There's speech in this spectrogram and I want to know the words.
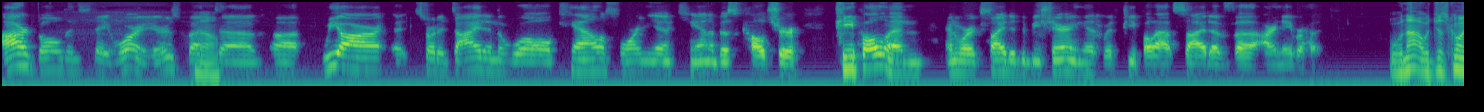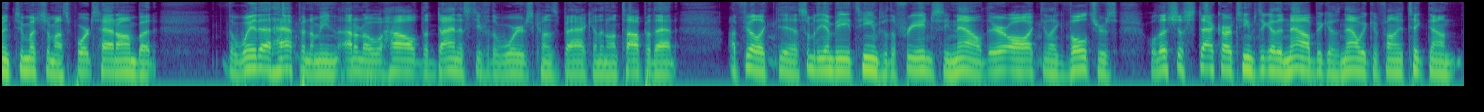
our Golden State Warriors, but uh, uh, we are uh, sort of dyed in the wool California cannabis culture people, and and we're excited to be sharing it with people outside of uh, our neighborhood. Well, not with just going too much of my sports hat on, but the way that happened. I mean, I don't know how the dynasty for the Warriors comes back, and then on top of that. I feel like the, some of the NBA teams with the free agency now, they're all acting like vultures. Well, let's just stack our teams together now because now we can finally take down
